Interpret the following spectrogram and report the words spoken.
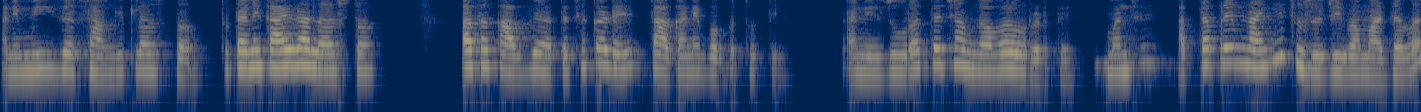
आणि मी जर सांगितलं असतं तर त्याने काय झालं असतं? आता काव्य त्याच्याकडे तागाने बघत होती. आणि जोरात त्याच्या अंगावर ओरडते. म्हणजे आत्ता प्रेम नाहीये तुझं जीवा माझ्यावर?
